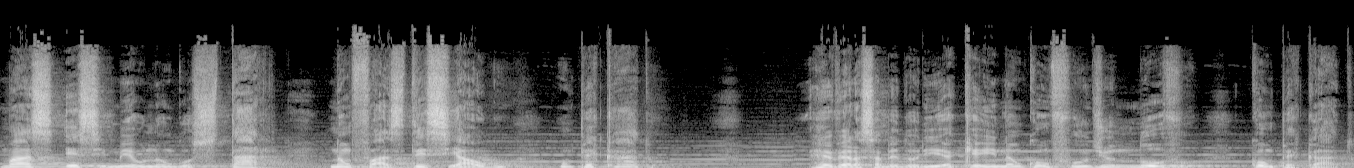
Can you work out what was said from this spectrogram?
mas esse meu não gostar não faz desse algo um pecado. Revela sabedoria quem não confunde o novo com o pecado.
